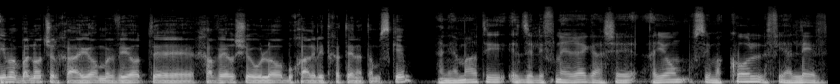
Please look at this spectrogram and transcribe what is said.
אם הבנות שלך היום מביאות אה, חבר שהוא לא בוכרי להתחתן, אתה מסכים? אני אמרתי את זה לפני רגע, שהיום עושים הכל לפי הלב.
